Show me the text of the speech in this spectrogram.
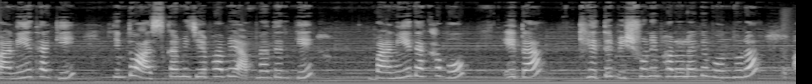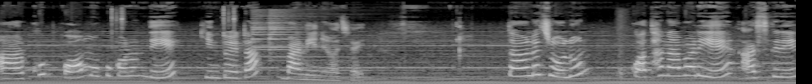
বানিয়ে থাকি, কিন্তু আজকে আমি যেভাবে আপনাদেরকে বানিয়ে দেখাবো, এটা খেতে ভীষণই ভালো লাগে বন্ধুরা। আর খুব কম উপকরণ দিয়ে কিন্তু এটা বানিয়ে নেওয়া যায়। তাহলে চলুন, কথা না বাড়িয়ে আজকের এই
